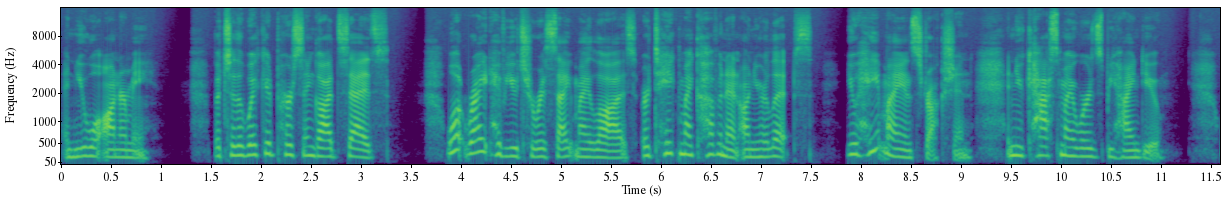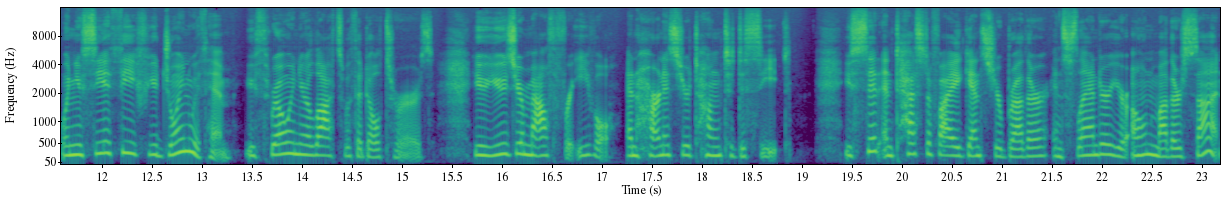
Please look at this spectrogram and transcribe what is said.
and you will honor me. But to the wicked person, God says, What right have you to recite my laws or take my covenant on your lips? You hate my instruction, and you cast my words behind you. When you see a thief, you join with him. You throw in your lots with adulterers. You use your mouth for evil, and harness your tongue to deceit. You sit and testify against your brother and slander your own mother's son.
